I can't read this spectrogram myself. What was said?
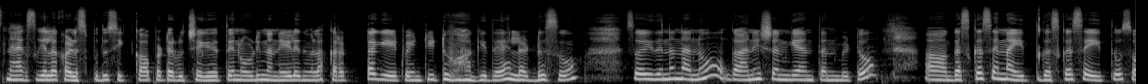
ಸ್ನ್ಯಾಕ್ಸ್ಗೆಲ್ಲ ಕಳಿಸ್ಬೋದು. ಸಿಕ್ಕಾಪಟ್ಟೆ ರುಚಿಯಾಗಿರುತ್ತೆ ನೋಡಿ ನಾನು ಹೇಳಿದ್ಮೇಲೆ ಕರೆಕ್ಟಾಗಿ ಟ್ವೆಂಟಿ ಟೂ ಆಗಿದೆ ಲಡ್ಡುಸು. ಸೊ ಇದನ್ನು ನಾನು ಗಾರ್ನಿಷನ್ಗೆ ಅಂತಂದ್ಬಿಟ್ಟು ಗಸಗಸೆನ ಇತ್ತು ಗಸಗಸೆ ಇತ್ತು. ಸೊ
